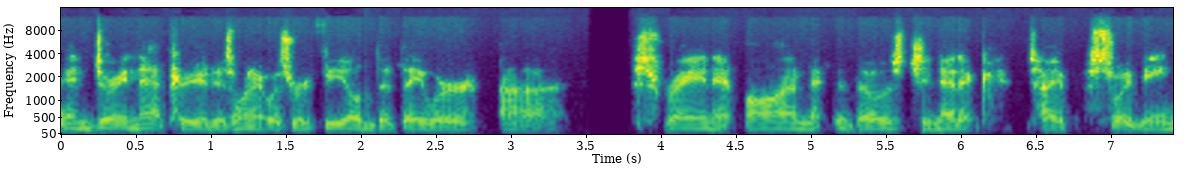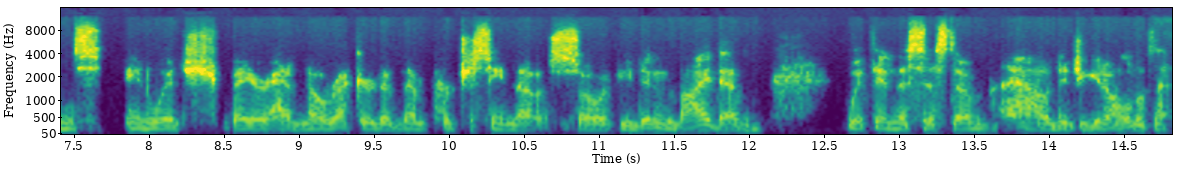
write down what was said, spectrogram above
And during that period is when it was revealed that they were uh, spraying it on those genetic type soybeans in which Bayer had no record of them purchasing those. So if you didn't buy them within the system, how did you get a hold of them?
